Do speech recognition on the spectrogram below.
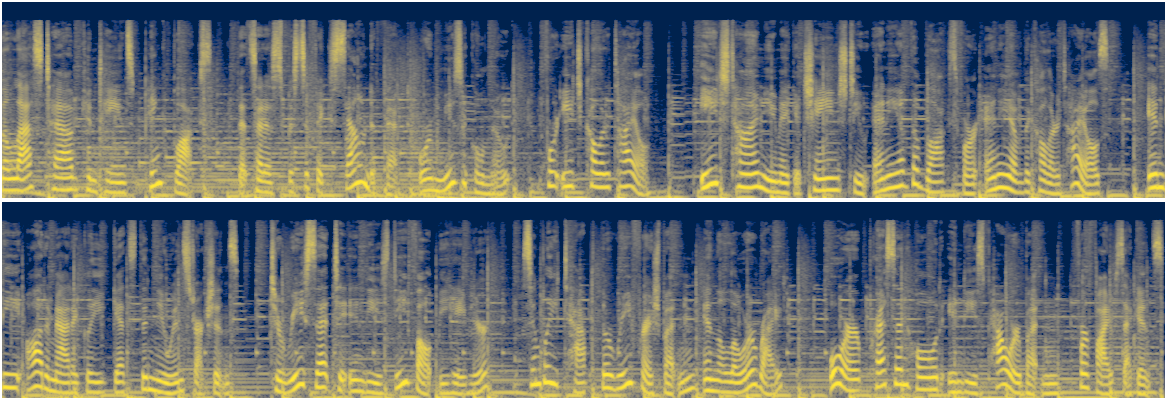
The last tab contains pink blocks that set a specific sound effect or musical note for each color tile. Each time you make a change to any of the blocks for any of the color tiles, indi automatically gets the new instructions. To reset to indi's default behavior, simply tap the refresh button in the lower right or press and hold indi's power button for 5 seconds.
